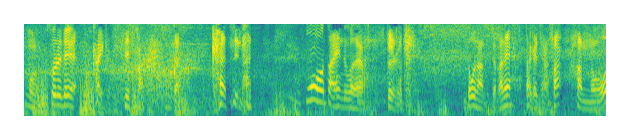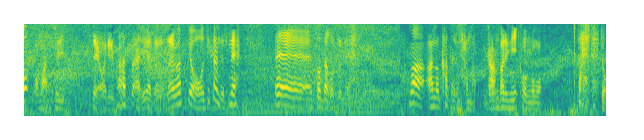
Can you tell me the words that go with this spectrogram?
もうそれで解決してしまうみたいな感じになって、もう大変でございます。ということで、どうなんでしょうかね。たけちゃんさん、反応をお待ちしております。ありがとうございます。今日はお時間ですね。えー、そんなことで、まあ、あの、香取さんの頑張りに今後も期待したいと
